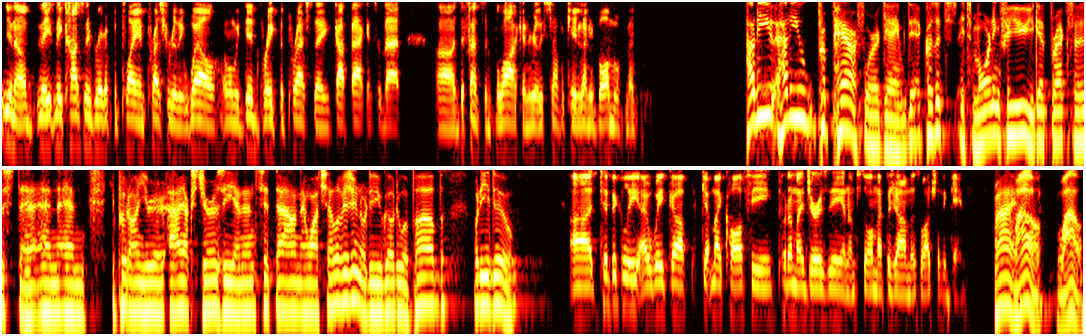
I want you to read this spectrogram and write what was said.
you know they they constantly broke up the play and pressed really well. And when we did break the press, they got back into that uh, defensive block and really suffocated any ball movement. How do you how do you prepare for a game? Because it's it's morning for you. You get breakfast and, and and you put on your Ajax jersey and then sit down and watch television, or do you go to a pub? What do you do? Uh, typically, I wake up, get my coffee, put on my jersey, and I'm still in my pajamas watching the game. Right. Wow. Wow.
